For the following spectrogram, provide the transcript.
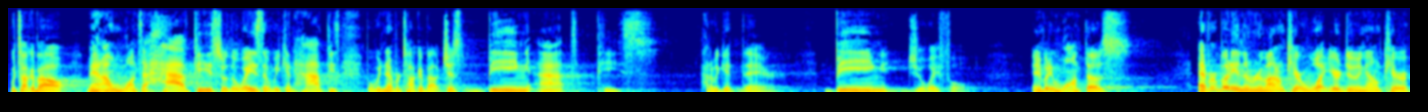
We talk about, man, I want to have peace or the ways that we can have peace, but we never talk about just being at peace. How do we get there? Being joyful. Anybody want those? Everybody in the room, I don't care what you're doing, I don't care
